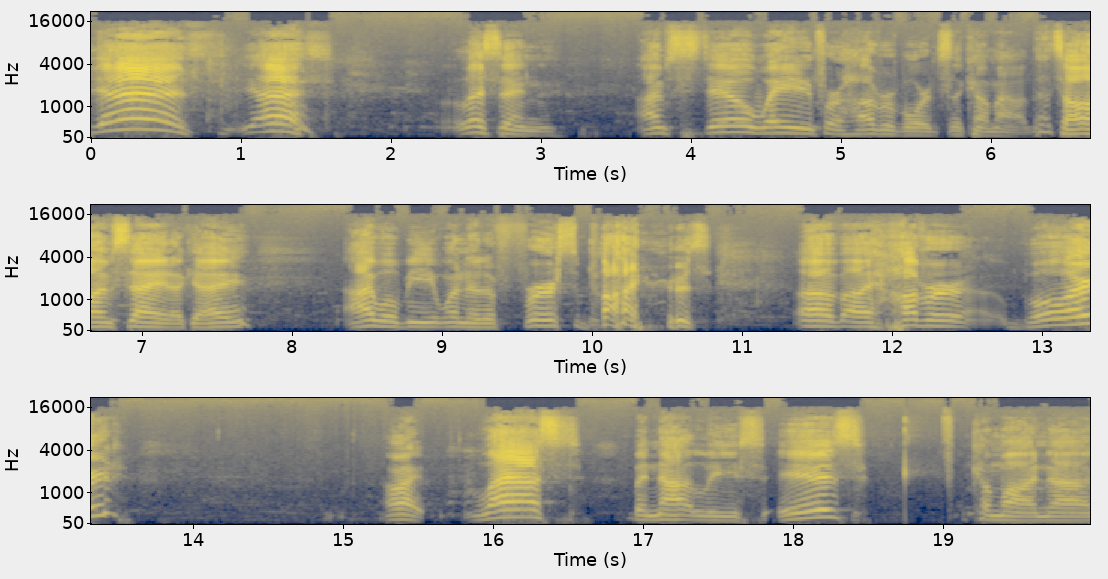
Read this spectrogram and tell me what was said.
Yes, yes. Listen, I'm still waiting for hoverboards to come out. That's all I'm saying, okay? I will be one of the first buyers of a hoverboard. All right, last but not least is come on now.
